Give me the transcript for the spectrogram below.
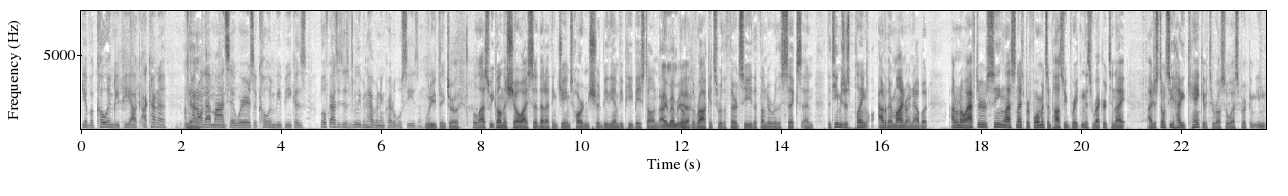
give a co MVP. I, I kind of I'm Yeah. kind of on that mindset where it's a co MVP because both guys have just really been having an incredible season. What do you think, Charlie? Well, last week on the show, I said that I think James Harden should be the MVP based on I remember, the, yeah. the Rockets were the third seed, the Thunder were the sixth, and the team is just playing out of their mind right now. But I don't know. After seeing last night's performance and possibly breaking this record tonight, I just don't see how you can't give it to Russell Westbrook. I mean,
